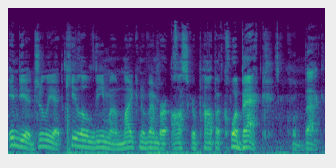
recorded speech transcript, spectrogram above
India Juliet Kilo Lima Mike November Oscar Papa Quebec. Quebec.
